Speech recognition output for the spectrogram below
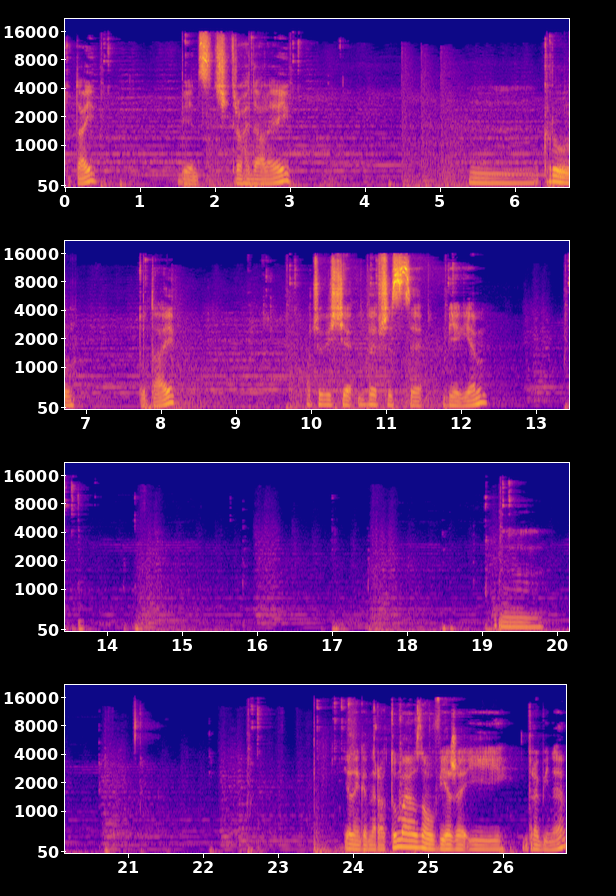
Tutaj. Więc ci trochę dalej. Hmm, król tutaj. Oczywiście wy wszyscy biegiem. Jeden generał. Tu mają znowu wieżę i drabinę.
